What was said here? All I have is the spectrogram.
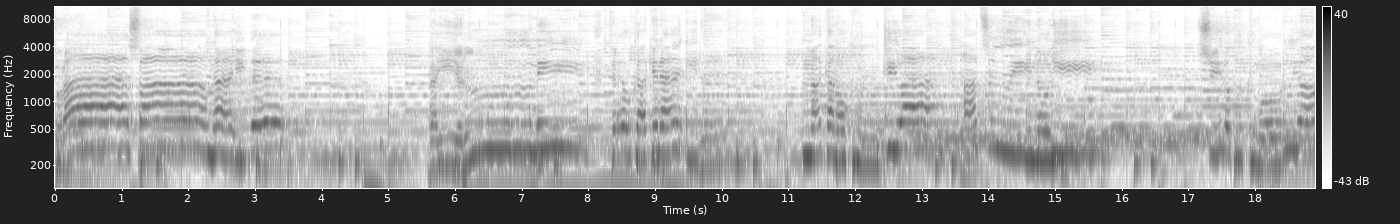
そらさないで。ダイヤルに手をかけないで。中の空気は暑いのに。白く曇るよ。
